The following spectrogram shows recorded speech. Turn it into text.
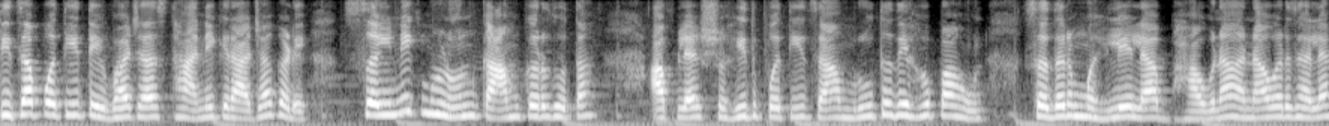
तिचा पती तेव्हाच्या स्थानिक राजाकडे सैनिक म्हणून काम करत होता आपल्या शहीद पतीचा मृतदेह पाहून सदर महिलेला भावना अनावर झाल्या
